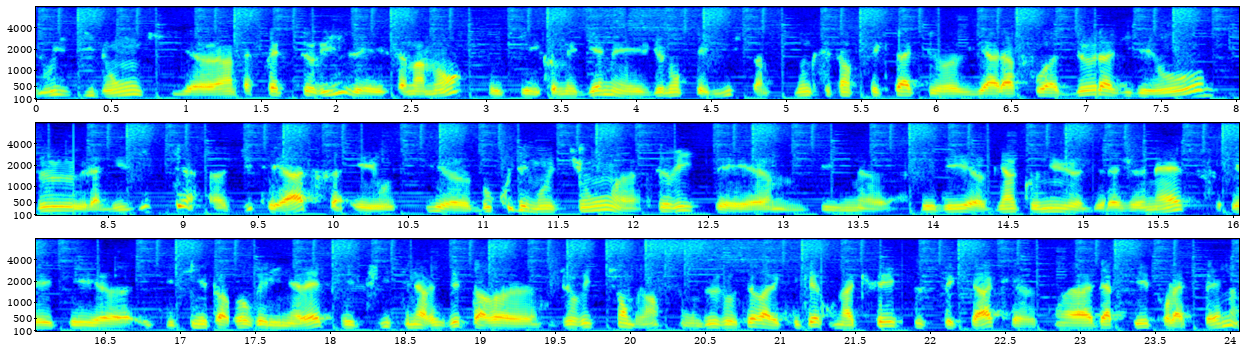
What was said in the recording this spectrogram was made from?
Louise Guidon qui euh, interprète Cerise et sa maman et qui est comédienne et violoncelliste. Donc c'est un spectacle, il y a à la fois de la vidéo, de la musique, euh, du théâtre et aussi euh, beaucoup d'émotions. Cerise c'est une BD bien connue de la jeunesse qui a été, signée par Aurélie Neret et puis scénarisée par Joris Chamblin. Ce sont deux auteurs avec lesquels on a créé ce spectacle qu'on a adapté pour la scène.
